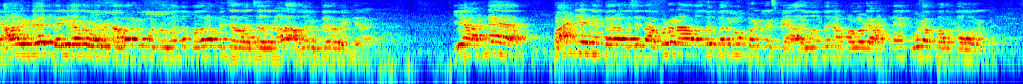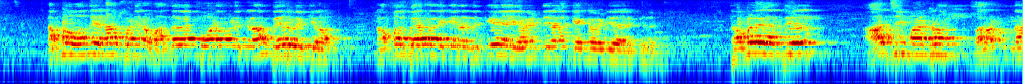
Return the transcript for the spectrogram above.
யாருக்கே தெரியாத ஒரு நபரை கொண்டு வந்து முதலமைச்சர் வச்சதுனால அவர் பேரை வைக்கிறாங்க ஏன் அண்ணன் பாண்டியண்ணன் பேரை வச்சிருந்தா கூட நான் வந்து பெருமைப்பட்டிருப்பேன். அது வந்து நம்மளுடைய அண்ணன் கூட பிறந்தவருக்கு நம்ம வந்து என்ன பண்ணிடும் வந்தவன் போனவனுக்கெல்லாம் பேர் வைக்கிறோம். நம்ம பேரை வைக்கிறதுக்கு எவன்ட்டியெல்லாம் கேட்க வேண்டியதா இருக்குது. தமிழகத்தில் ஆட்சி மாற்றம் வரணும்னா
